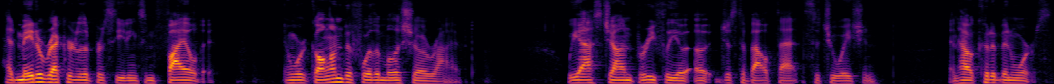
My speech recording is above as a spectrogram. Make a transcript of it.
had made a record of the proceedings and filed it, and were gone before the militia arrived. We asked John briefly uh, uh just about that situation and how it could have been worse.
